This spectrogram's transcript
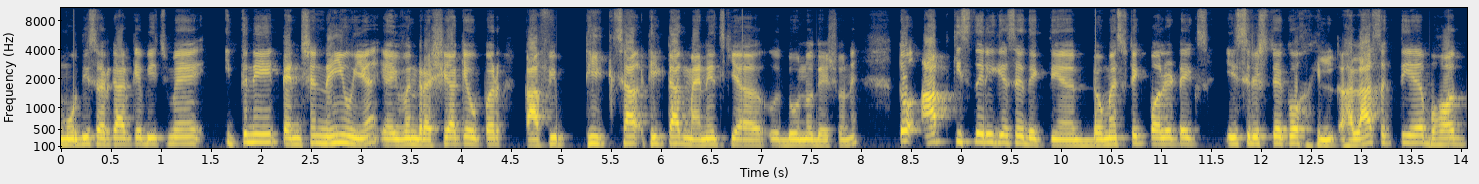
मोदी सरकार के बीच में इतनी टेंशन नहीं हुई है। या इवन रशिया के ऊपर काफ़ी ठीक ठीक ठाक मैनेज किया दोनों देशों ने। तो आप किस तरीके से देखती हैं? डोमेस्टिक पॉलिटिक्स इस रिश्ते को हला सकती है बहुत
